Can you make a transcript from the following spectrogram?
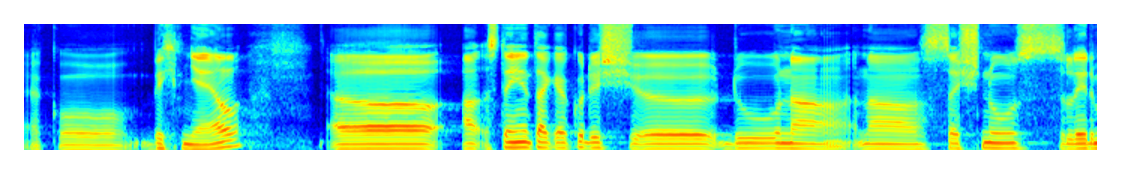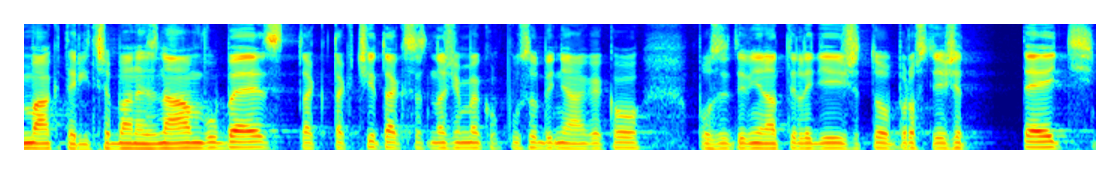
jako bych měl. Uh, a stejně tak, jako když uh, jdu na, na sessionu s lidma, který třeba neznám vůbec, tak, tak či tak se snažím jako působit nějak jako pozitivně na ty lidi, že to prostě, že teď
